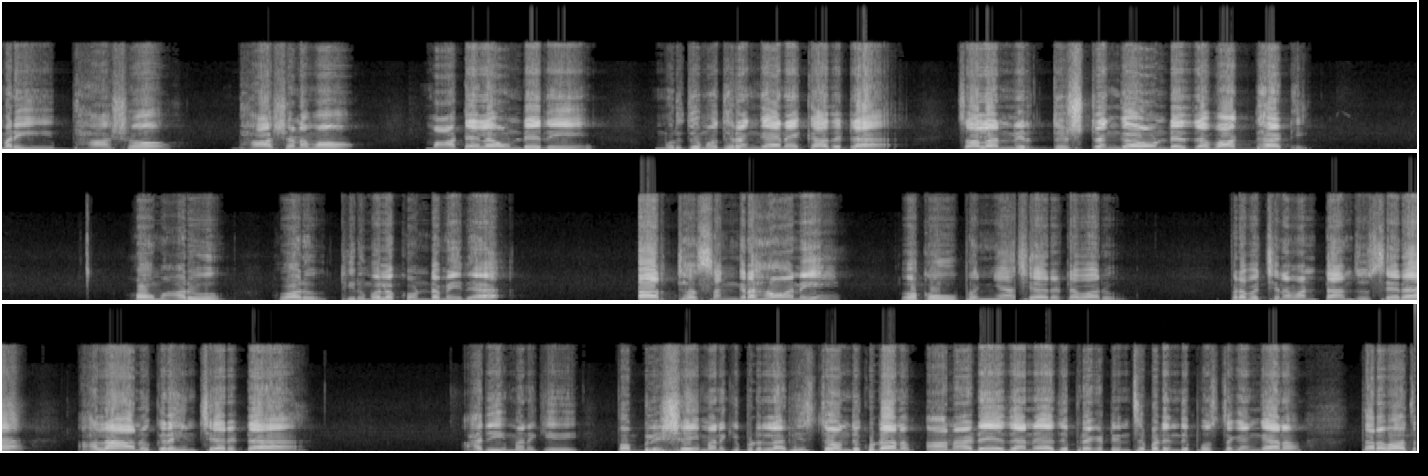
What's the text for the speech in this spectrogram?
మరి భాషో భాషణమో మాట ఎలా ఉండేది? మృదుమధురంగానే కాదట. చాలా నిర్దుష్టంగా ఉండేది వాగ్ధాటి. ఓ మారు వారు తిరుమల కొండ మీద పదార్థ సంగ్రహం అని ఒక ఉపన్యాసారట వారు. ప్రవచనం అంటాను చూసారా? అలా అనుగ్రహించారట. అది మనకి పబ్లిష్ అయ్యి మనకి ఇప్పుడు లభిస్తోంది కూడాను. ఆనాడే దాన్ని అది ప్రకటించబడింది పుస్తకంగాను. తర్వాత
